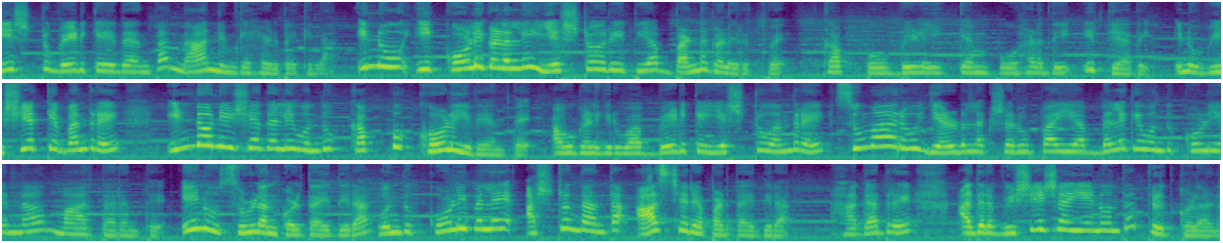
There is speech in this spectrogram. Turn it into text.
ಎಷ್ಟು ಬೇಡಿಕೆ ಇದೆ ಅಂತ ನಾನ್ ನಿಮ್ಗೆ ಹೇಳ್ಬೇಕಿಲ್ಲ. ಇನ್ನು ಈ ಕೋಳಿಗಳಲ್ಲಿ ಎಷ್ಟೋ ರೀತಿಯ ಬಣ್ಣಗಳಿರುತ್ತವೆ ಕಪ್ಪು, ಬಿಳಿ, ಕೆಂಪು, ಹಳದಿ ಇತ್ಯಾದಿ. ಇನ್ನು ವಿಷಯಕ್ಕೆ ಬಂದ್ರೆ ಇಂಡೋನೇಷ್ಯಾದಲ್ಲಿ ಒಂದು ಕಪ್ಪು ಕೋಳಿ ಇದೆ ಅಂತೆ. ಅವುಗಳಿಗಿರುವ ಬೇಡಿಕೆ ಎಷ್ಟು ಅಂದ್ರೆ ಸುಮಾರು ಎರಡು ಲಕ್ಷ ರೂಪಾಯಿಯ ಬೆಲೆಗೆ ಒಂದು ಕೋಳಿಯನ್ನ ಮಾರ್ತಾರಂತೆ. ಏನು ಸುಳ್ಳು ಅನ್ಕೊಳ್ತಾ ಇದ್ದೀರಾ? ಒಂದು ಕೋಳಿ ಬೆಲೆ ಅಷ್ಟೊಂದ ಅಂತ ಆಶ್ಚರ್ಯ ಪಡ್ತಾ ಇದ್ದೀರಾ? ಹಾಗಾದ್ರೆ ಅದರ ವಿಶೇಷ ಏನು ಅಂತ ತಿಳಿದುಕೊಳ್ಳೋಣ.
